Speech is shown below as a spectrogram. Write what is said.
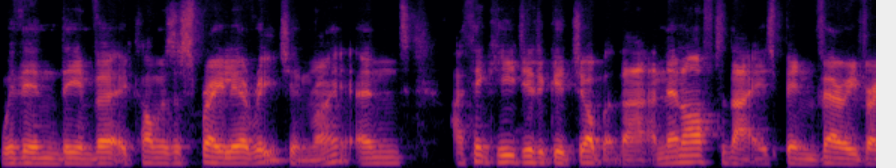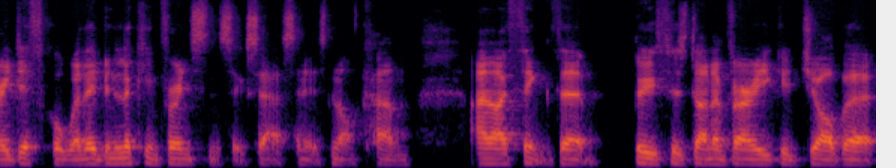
within the inverted commas Ospreylia region, right? And I think he did a good job at that. And then after that, it's been very, very difficult where they've been looking for instant success and it's not come. And I think that Booth has done a very good job at,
